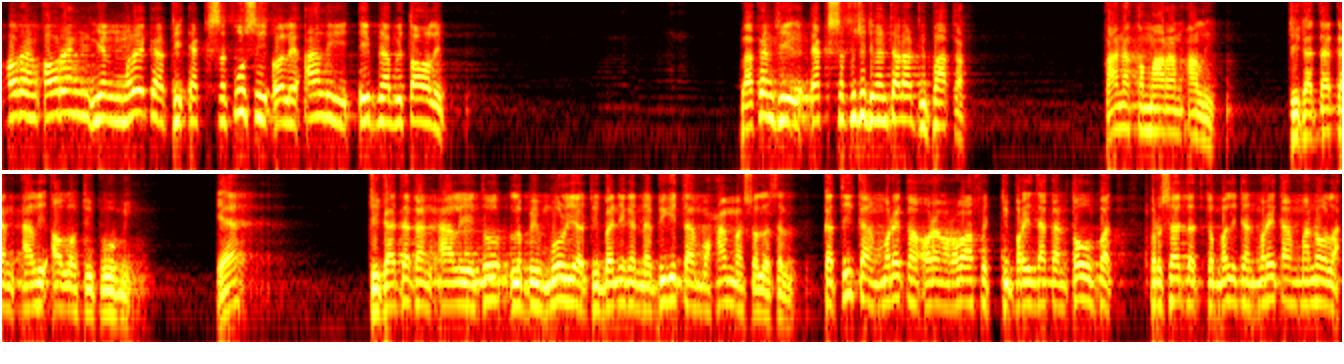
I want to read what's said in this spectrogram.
orang-orang yang mereka dieksekusi oleh Ali ibn Abi Thalib Bahkan dieksekusi dengan cara dibakar. Karena kemarahan Ali. Dikatakan Ali Allah di bumi. Ya. Dikatakan Ali itu lebih mulia dibandingkan Nabi kita Muhammad SAW. Ketika mereka orang rawafid diperintahkan taubat, bersadat kembali dan mereka menolak.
